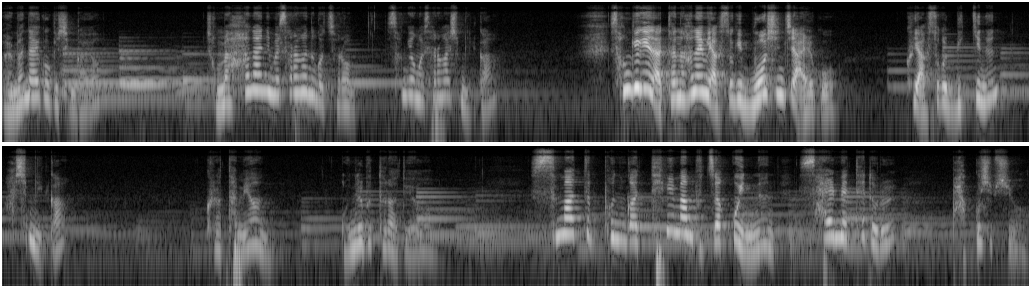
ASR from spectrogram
얼마나 알고 계신가요? 정말 하나님을 사랑하는 것처럼 성경을 사랑하십니까? 성경에 나타난 하나님의 약속이 무엇인지 알고 그 약속을 믿기는 하십니까? 그렇다면 오늘부터라도요. 스마트폰과 TV만 붙잡고 있는 삶의 태도를 바꾸십시오.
